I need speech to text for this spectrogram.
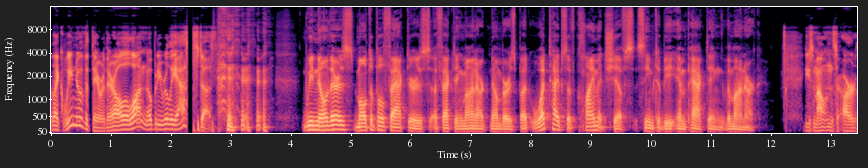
like, we knew that they were there all along. Nobody really asked us. we know there's multiple factors affecting monarch numbers, but what types of climate shifts seem to be impacting the monarch? These mountains are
